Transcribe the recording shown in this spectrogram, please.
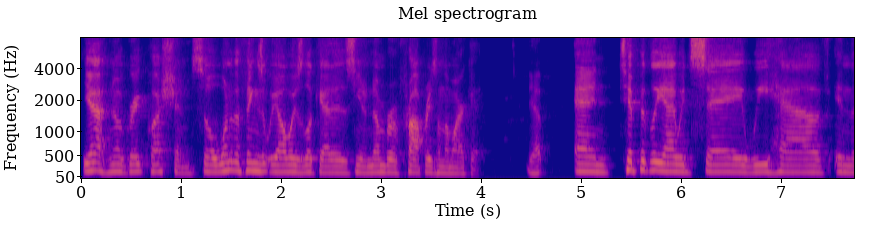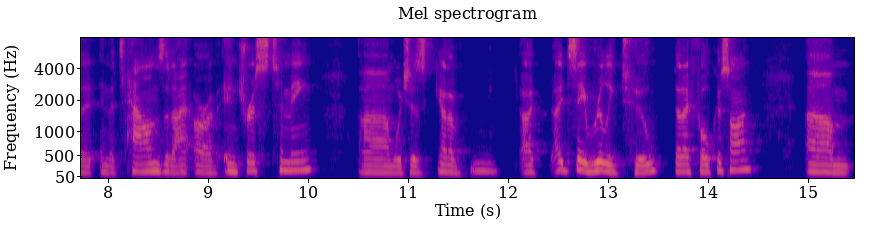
Yeah, no, great question. So one of the things that we always look at is, you know, number of properties on the market. Yep. And typically I would say we have in the in the towns that I, are of interest to me, um, which is kind of uh, I'd say really two that I focus on. Um,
